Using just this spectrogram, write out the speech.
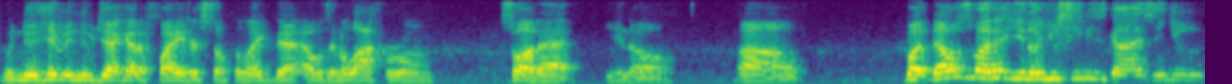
when New, him and New Jack had a fight or something like that. I was in the locker room, saw that. You know, um, but that was about it. You know, you see these guys and you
